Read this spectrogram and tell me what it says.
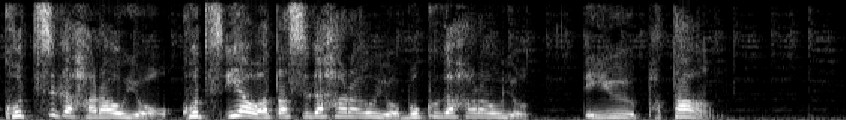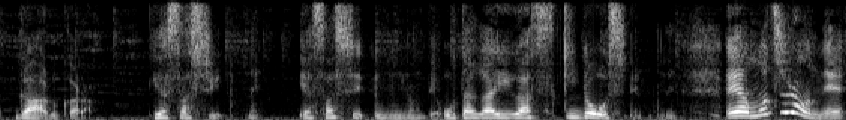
こっちが払うよ。こっち、いや、私が払うよ。僕が払うよっていうパターンがあるから。優しいとね。優しい、うん、なんて、お互いが好き同士でもね。いや、もちろんね、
